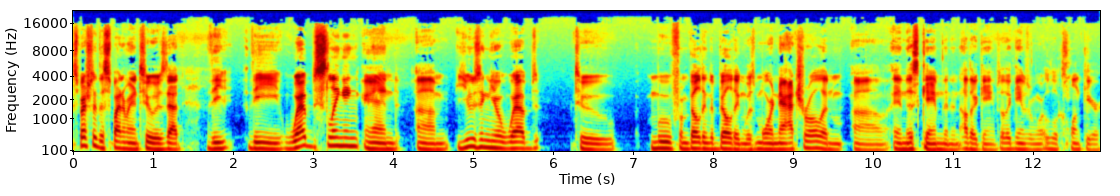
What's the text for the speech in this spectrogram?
especially the Spider-Man Two, is that the the web slinging and um, using your web to move from building to building was more natural and uh, in this game than in other games. Other games were a little clunkier,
